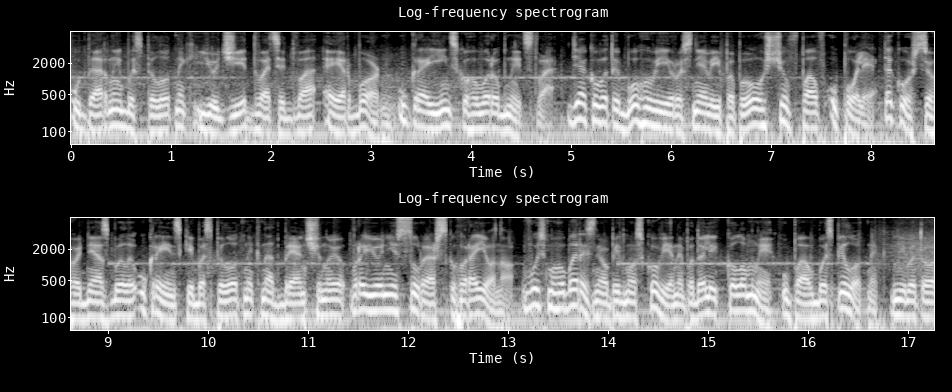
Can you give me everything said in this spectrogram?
ударний безпілотник UG-22 Airborne українського виробництва. Дякувати Богові і роснявій ППО, що впав у полі. Також цього дня збили український безпілотник над Брянщиною в районі Суражського району. 8 березня у Підмосков'ї неподалік Коломни упав безпілотник, нібито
